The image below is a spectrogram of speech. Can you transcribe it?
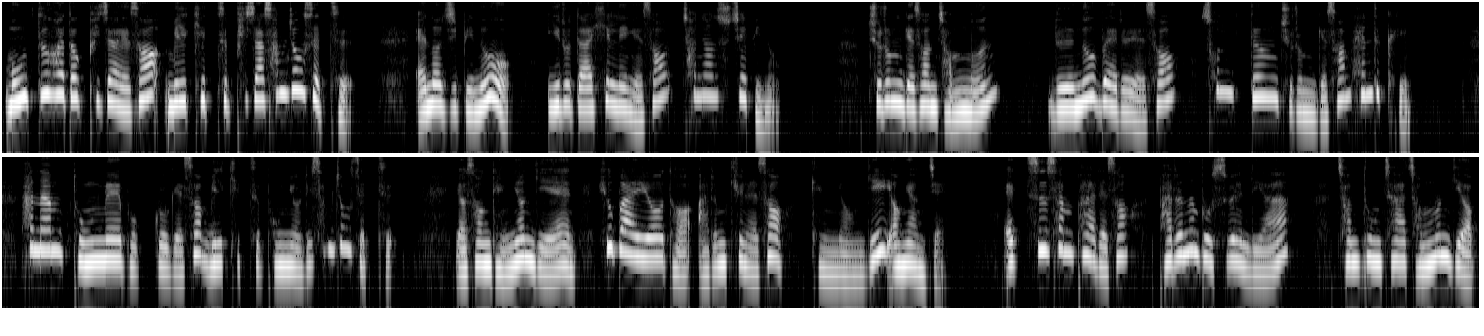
몽뜨 화덕 피자에서 밀키트 피자 3종 세트, 에너지 비누 이루다 힐링에서 천연 수제 비누, 주름 개선 전문 르누베르에서 손등 주름 개선 핸드크림, 하남 동네 복국에서 밀키트 복요리 3종 세트, 여성 갱년기엔 휴바이오 더 아름퀸에서 갱년기 영양제, X38에서 바르는 보스웰리아, 전통차 전문기업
